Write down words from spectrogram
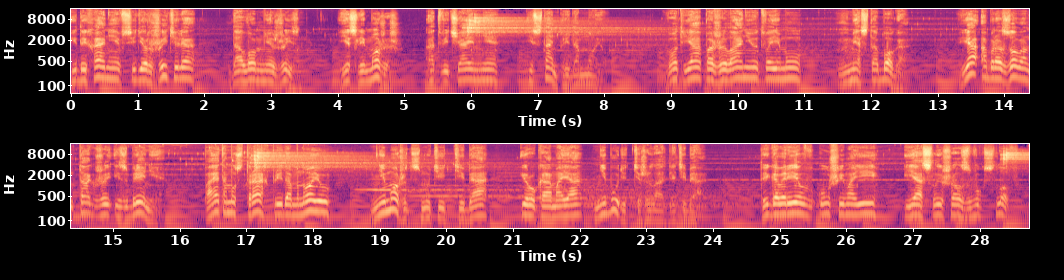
и дыхание Вседержителя дало мне жизнь. Если можешь, отвечай мне и стань предо мною. Вот я по желанию Твоему вместо Бога. Я образован также из брения, поэтому страх предо мною не может смутить Тебя, и рука моя не будет тяжела для Тебя. Ты говорил в уши мои, и я слышал звук слов —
